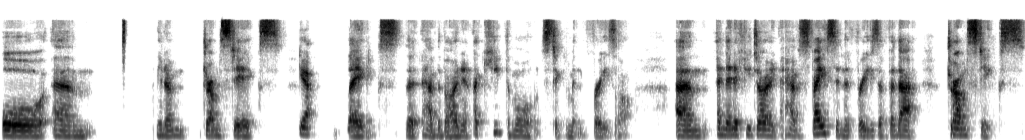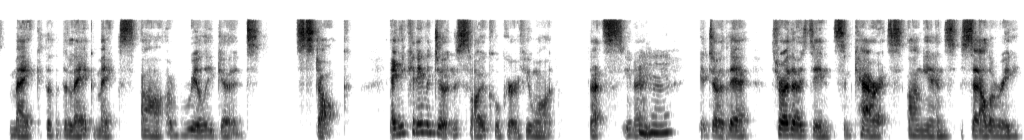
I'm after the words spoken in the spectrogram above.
or um, you know, drumsticks, Yeah. legs that have the bone in, I keep them all and stick them in the freezer. Um, and then if you don't have space in the freezer for that, drumsticks make the, the leg makes uh, a really good stock. And you can even do it in the slow cooker if you want. That's, you know, Mhm. you do it there. Throw those in, some carrots, onions, celery,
